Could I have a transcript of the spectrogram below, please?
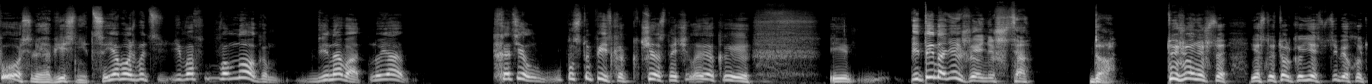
После объясниться. Я, может быть, и во, во многом виноват, но я хотел поступить как честный человек и... и... и ты на ней женишься. Да. Ты женишься, если только есть в тебе хоть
